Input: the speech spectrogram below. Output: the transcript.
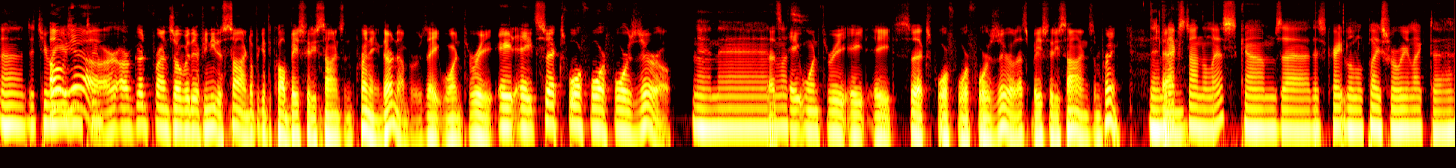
uh, that you were oh yeah, our, our good friends over there. If you need a sign, don't forget to call Bay City Signs and Printing. Their number is 813-886-4440. And then That's let's- 813-886-4440. That's Bay City Signs and Printing. Then next on the list comes uh, this great little place where we like to,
